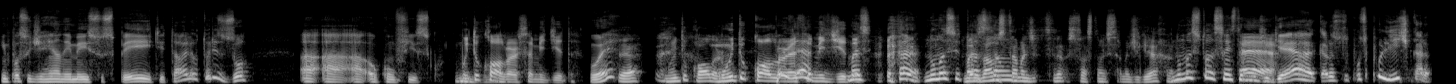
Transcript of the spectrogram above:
imposto de renda meio suspeito e tal, ele autorizou a, a- a- o confisco. Muito color essa medida. Oi? É, muito color. Muito color Pois é, essa medida. Mas, cara, numa Mas lá situação. no sistema de, situação extrema de guerra, né? Numa situação extrema É. de guerra, cara, os, os políticos, cara,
